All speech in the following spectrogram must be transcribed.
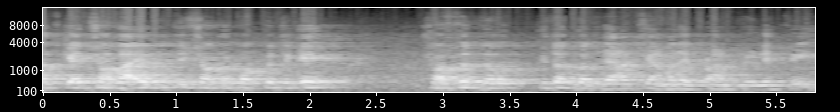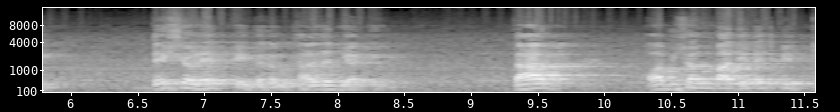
আজকের সভায় প্রতি সকল পক্ষ থেকে সশ্রদ্ধ কৃতজ্ঞতা জানাচ্ছি আমাদের প্রাণপ্রিয় নেত্রী, দেশীয় নেত্রী বেগম খালেদা জিয়াকে। তার অবিসংবাদী নেতৃত্ব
